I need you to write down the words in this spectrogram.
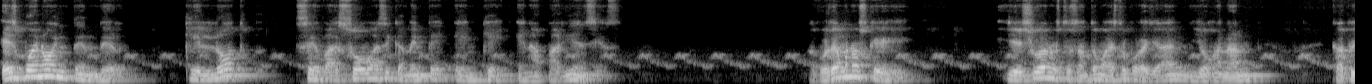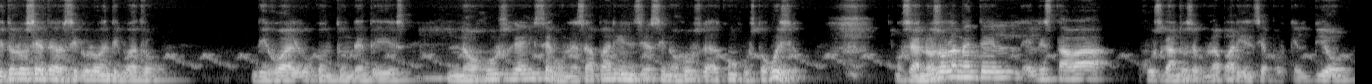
Es bueno entender que Lot se basó básicamente en qué? En apariencias. Acordémonos que Yeshua, nuestro Santo Maestro, por allá en Yohanan, capítulo 7, versículo 24, dijo algo contundente y es, no juzguéis según las apariencias, sino juzgad con justo juicio. O sea, no solamente él, estaba juzgando según la apariencia, porque él vio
